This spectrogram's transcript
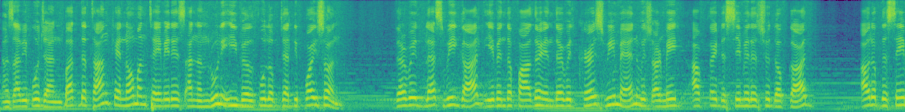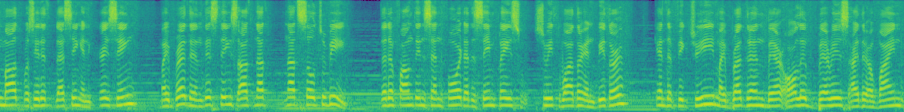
Ang sabi po dyan, But the tongue can no man tame, it is an unruly evil full of deadly poison. Therewith bless we God, even the Father, and therewith curse we men, which are made after the similitude of God. Out of the same mouth proceedeth blessing and cursing. My brethren, these things ought not, not so to be. That a fountain send forth at the same place sweet water and bitter. Can the fig tree, my brethren, bear olive berries, either a vine,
